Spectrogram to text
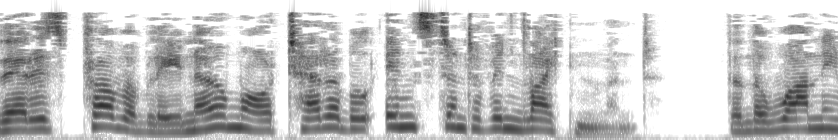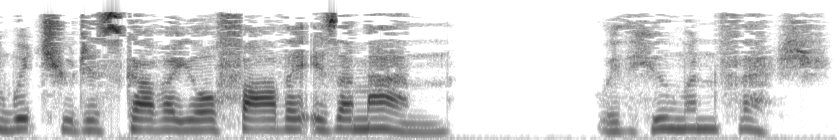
There is probably no more terrible instant of enlightenment than the one in which you discover your father is a man, with human flesh.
